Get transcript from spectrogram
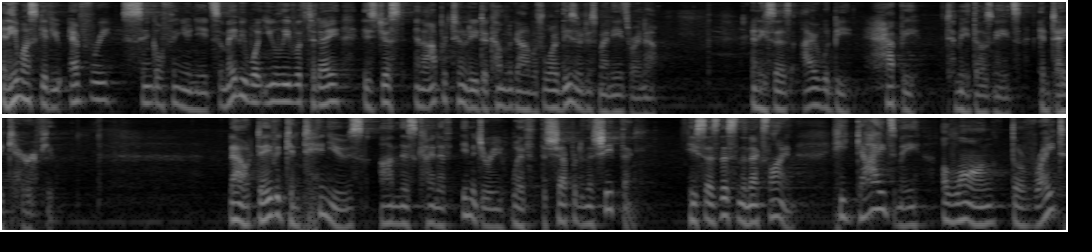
And he wants to give you every single thing you need. So maybe what you leave with today is just an opportunity to come to God with, Lord, these are just my needs right now. And he says, I would be happy to meet those needs and take care of you. Now, David continues on this kind of imagery with the shepherd and the sheep thing. He says this in the next line He guides me along the right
